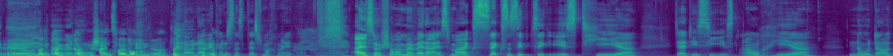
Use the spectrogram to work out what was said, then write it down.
Ja, und dann Krank Ja, Krankenschein zwei Wochen, ja. genau, na, wir können das, das machen wir nicht. Na. Also, schauen wir mal, wer da ist. Max 76 ist hier. Der DC ist auch hier. No Doubt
